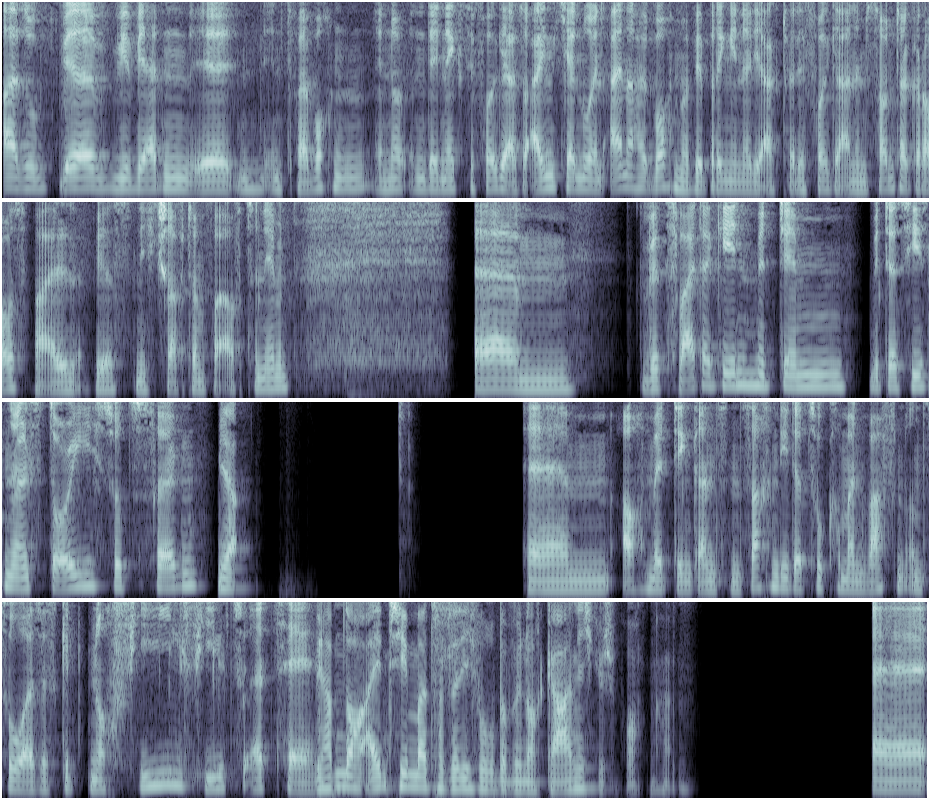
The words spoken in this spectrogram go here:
also wir, wir werden äh, in zwei Wochen in, in der nächste Folge, also eigentlich ja nur in eineinhalb Wochen, weil wir bringen ja die aktuelle Folge an einem Sonntag raus, weil wir es nicht geschafft haben, vorher aufzunehmen. Ähm, Wird es weitergehen mit dem, mit der Seasonal Story sozusagen? Ja. Ähm, auch mit den ganzen Sachen, die dazukommen, Waffen und so. Also es gibt noch viel, viel zu erzählen. Wir haben noch ein Thema tatsächlich, worüber wir noch gar nicht gesprochen haben. Äh,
